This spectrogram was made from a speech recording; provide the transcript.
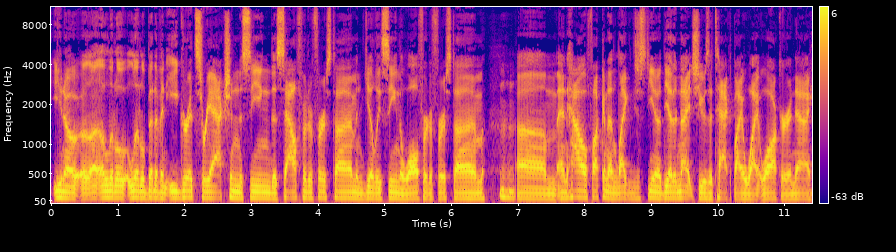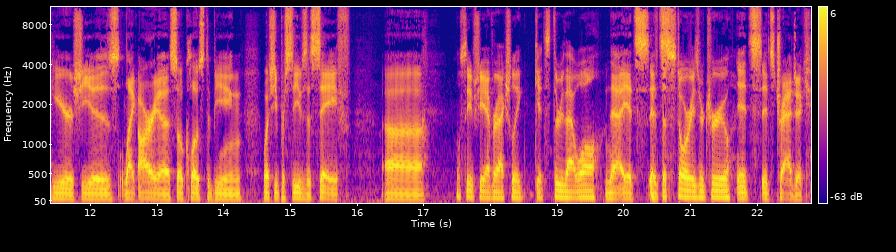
you know, a, a little little bit of an Ygritte's reaction to seeing the South for the first time, and Gilly seeing the Wall for the first time, um, and how fucking unlike just you know the other night she was attacked by a White Walker, and now here she is like Arya, so close to being what she perceives as safe. Uh, We'll see if she ever actually gets through that wall. nah, it's If the stories are true. it's it's tragic.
